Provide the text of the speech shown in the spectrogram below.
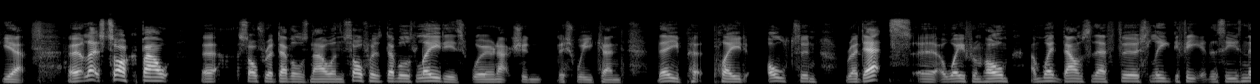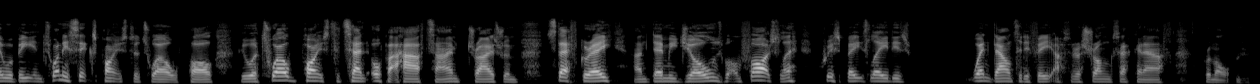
Yeah, uh, let's talk about uh, Salford Devils now, and Salford Devils ladies were in action this weekend. They p- played Oulton Raidettes uh, away from home and went down to their first league defeat of the season. They were beaten 26 points to 12, Paul. They were 12 points to 10 up at half time. Tries from Steph Gray and Demi Jones, but unfortunately, Chris Bates ladies went down to defeat after a strong second half from Oulton.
